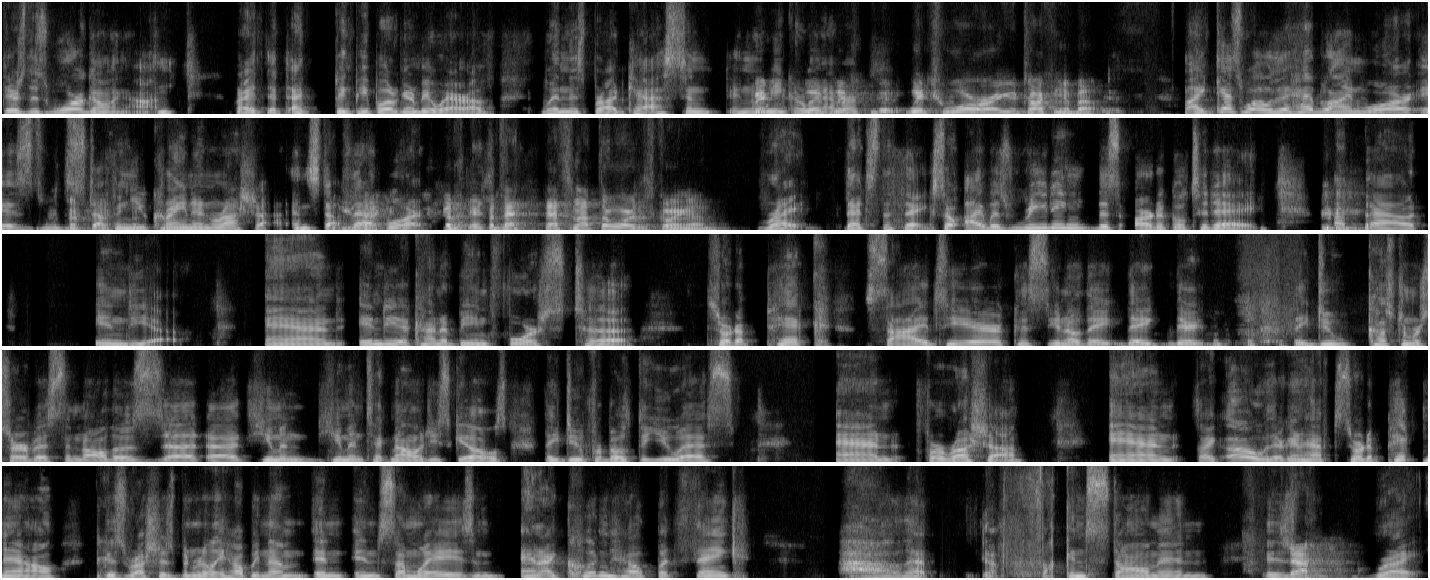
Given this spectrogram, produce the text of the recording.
There's this war going on, right? That I think people are going to be aware of when this broadcasts in, in a which, week or whenever. Which, which war are you talking about? I guess well, the headline war is stuff in Ukraine and Russia and stuff. Exactly. That war, but, but, that that's not the war that's going on. Right. That's the thing. So I was reading this article today about India and India kind of being forced to sort of pick sides here because you know they they they they do customer service and all those uh, uh, human human technology skills they do for both the U.S and for Russia. And it's like, oh, they're going to have to sort of pick now because Russia's been really helping them in in some ways. And and I couldn't help but think, oh, that fucking Stahlman is yeah. right.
